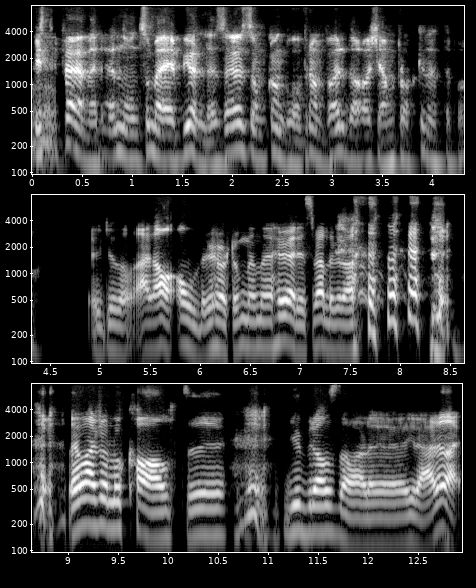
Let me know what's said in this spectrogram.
Hvis du får med deg noen som er bjøllesau som kan gå framfor, da kommer flokken etterpå. Ikke sant? Det har jeg aldri hørt om, men det høres veldig bra Det var sånn lokalt uh, Gudbrandsdal-greier, det der.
